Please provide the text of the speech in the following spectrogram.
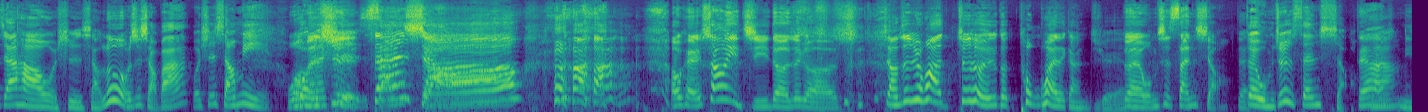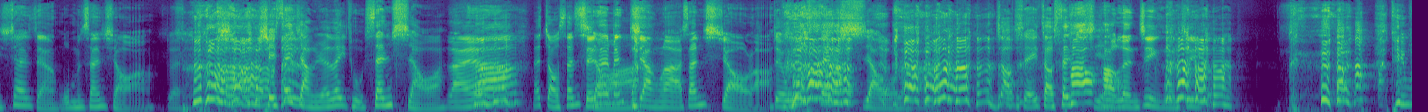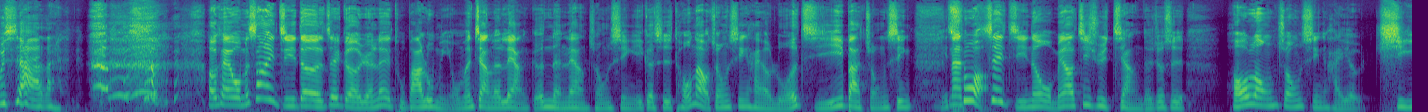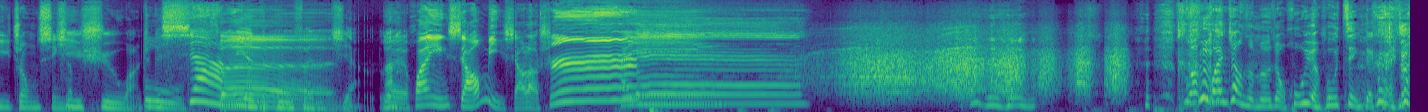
大家好，我是小鹿，我是小八，我是小米，我们是三小。OK，上一集的这个 讲这句话就是有一个痛快的感觉。对，我们是三小，对，对我们就是三小。对啊，你现在是怎样？我们三小啊？对，谁在讲人类图？三小啊，来啊，来找三小、啊。谁在那边讲啦？三小啦？对，我是三小啦。找谁？找三小。好，冷静，冷静，停不下来。OK，我们上一集的这个人类图八路米，我们讲了两个能量中心，一个是头脑中心，还有逻辑吧中心。没错，这集呢，我们要继续讲的就是喉咙中心，还有 Chi 中心。继续往这个下面的部分讲。对，欢迎小米小老师。欢迎！观观众怎么有这种忽远忽近的感觉？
